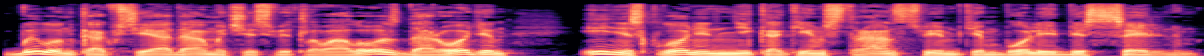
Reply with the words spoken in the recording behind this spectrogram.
Был он, как все Адамычи, светловолос, дороден и не склонен никаким странствиям, тем более бесцельным.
